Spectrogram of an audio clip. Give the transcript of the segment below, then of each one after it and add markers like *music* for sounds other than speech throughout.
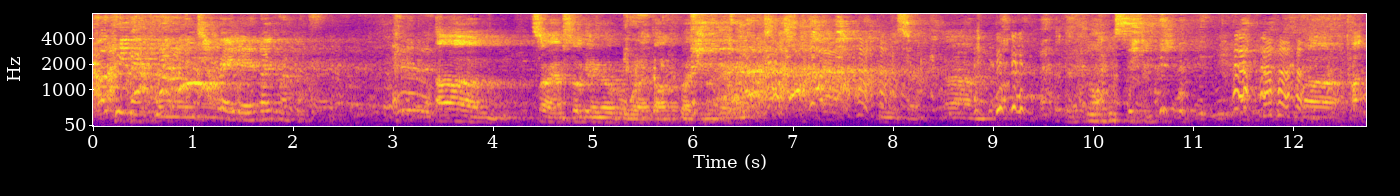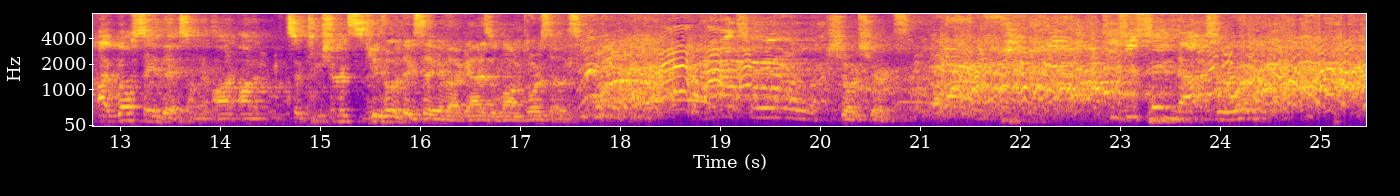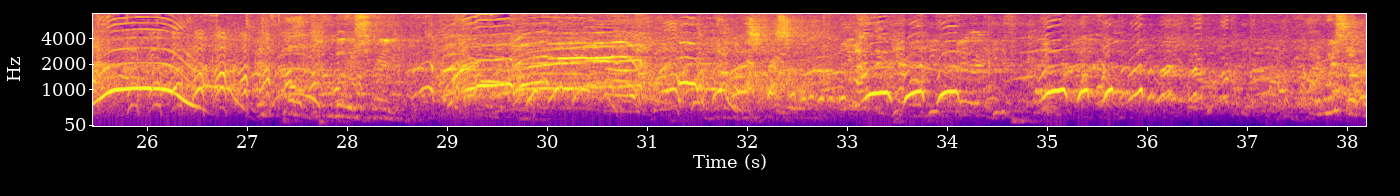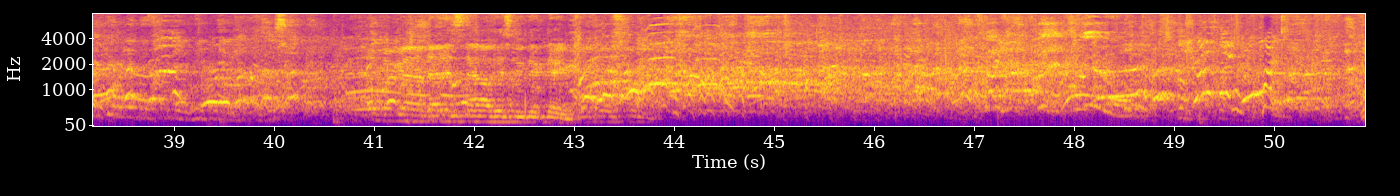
I'll keep it clean and G-rated, I promise. Um, sorry, I'm still getting over what I thought the question was going *laughs* Give me a sec. Um, *laughs* long story. Uh, I, I will say this on, on, on so t-shirts. You know what they say about guys with long torsos? Not true. Short shirts. Did you say not true? It's called jumbo shrimp. I wish I recorded this again. He'd love it. Oh my god, that is now his new nickname.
